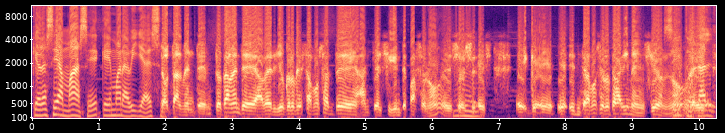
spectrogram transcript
que ahora sea más, ¿eh? Qué maravilla eso. Totalmente, totalmente. A ver, yo creo que estamos ante ante el siguiente paso, ¿no? Eso es, Mm. es, eh, que eh, entramos en otra dimensión, ¿no? Sí, total. Eh,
